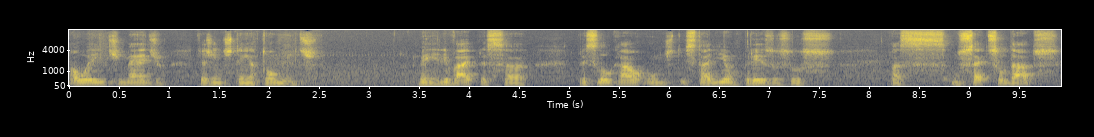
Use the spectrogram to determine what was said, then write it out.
ao Oriente Médio que a gente tem atualmente. Bem, ele vai para esse local onde estariam presos os, as, os sete soldados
